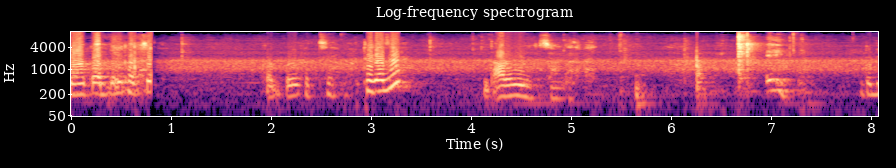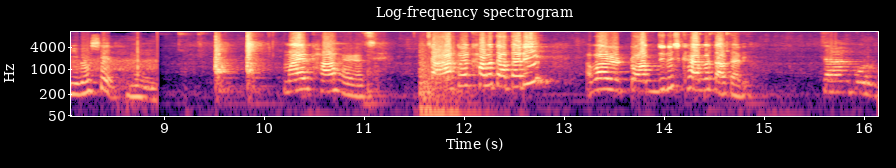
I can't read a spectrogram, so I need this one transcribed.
মা কদবেল খাচ্ছে। কদবেল খাচ্ছে। ঠিক আছে? দারুণ লাগছে আমার এই এটা বিভাসের? মায়ের খাওয়া হয়ে গেছে। চাটা খাবে তাড়াতাড়ি আবার টক জিনিস খাবে তাড়াতাড়ি। চান করব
